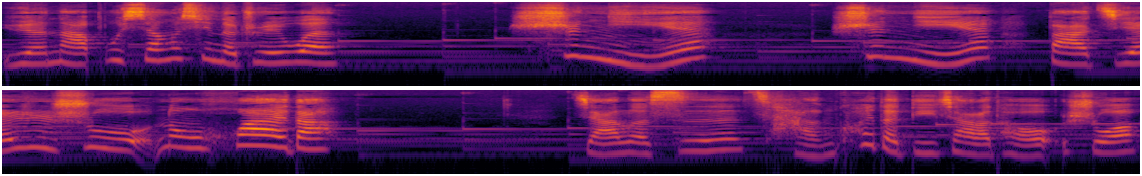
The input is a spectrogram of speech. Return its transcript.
约娜不相信地追问：“是你？”是你把节日树弄坏的，加勒斯惭愧地低下了头，说：“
